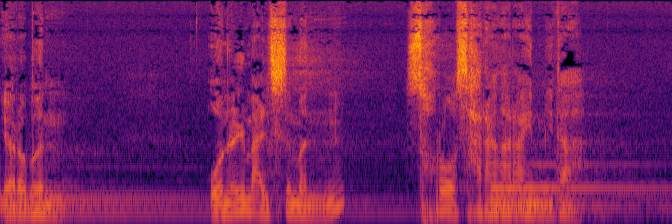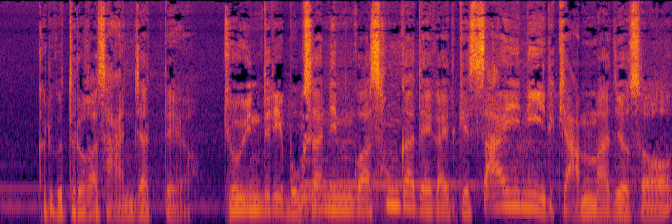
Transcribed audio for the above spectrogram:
여러분, 오늘 말씀은 서로 사랑하라입니다. 그리고 들어가서 앉았대요. 교인들이 목사님과 성가대가 이렇게 사인이 이렇게 안 맞아서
